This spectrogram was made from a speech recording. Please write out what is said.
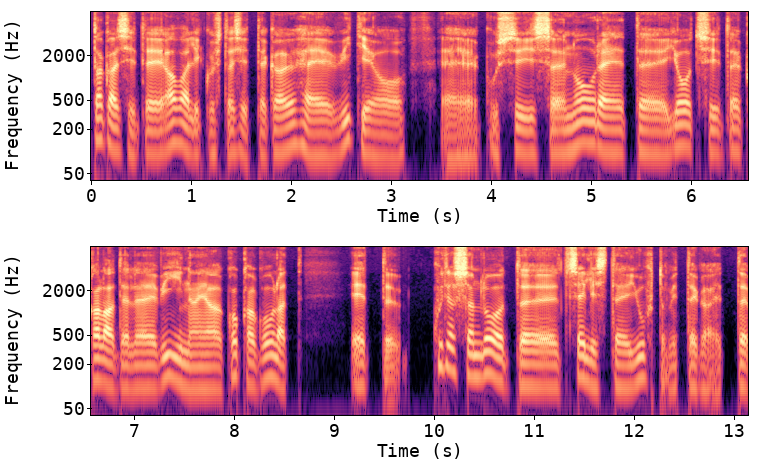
tagasi te avalikustasite ka ühe video Eh, kus siis eh, noored eh, jootsid kaladele viina ja Coca-Colat, et kuidas on lood selliste juhtumitega, et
